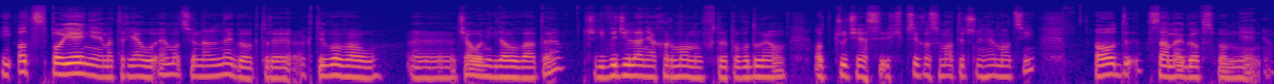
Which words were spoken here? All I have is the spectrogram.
i odspojenie materiału emocjonalnego, które aktywował e, ciało migdałowate, czyli wydzielania hormonów, które powodują odczucie psychosomatycznych emocji, od samego wspomnienia.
